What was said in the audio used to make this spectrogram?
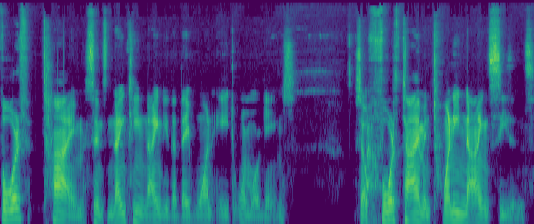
fourth time since 1990 that they've won eight or more games. So fourth time in 29 seasons,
